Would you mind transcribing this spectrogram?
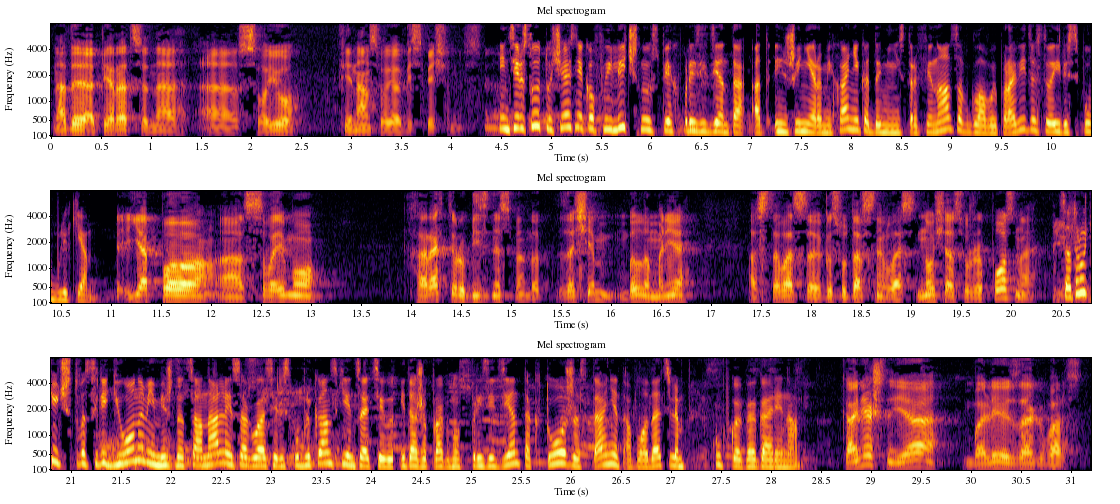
Надо опираться на э, свою финансовую обеспеченность. Интересует участников и личный успех президента. От инженера-механика до министра финансов, главы правительства и республики. Я по э, своему характеру бизнесмен. Вот зачем было мне оставаться государственной властью? Но сейчас уже поздно. Сотрудничество с регионами, межнациональные согласия, республиканские инициативы и даже прогноз президента, кто же станет обладателем Кубка Гагарина. Конечно, я болею за Акбарс.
